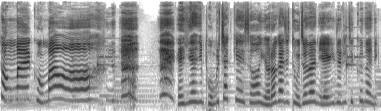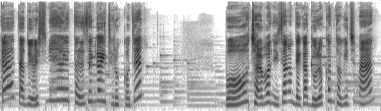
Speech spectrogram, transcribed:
정말 고마워. 애니안이 보물찾기에서 여러 가지 도전한 이야기들을 듣고 나니까 나도 열심히 해야겠다는 생각이 들었거든. 뭐 절반 이상은 내가 노력한 덕이지만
